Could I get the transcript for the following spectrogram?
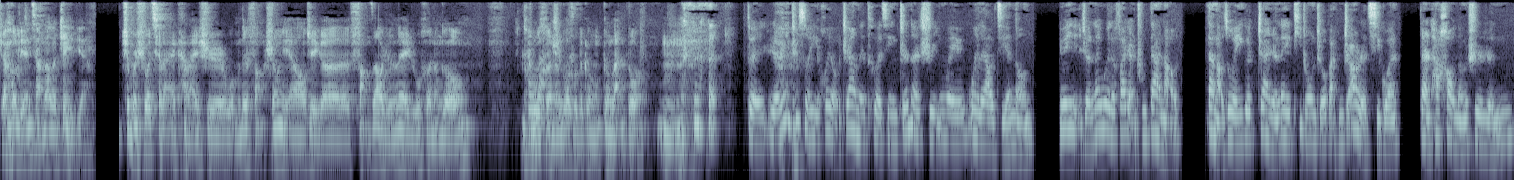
然后联想到了这一点。这么说起来，看来是我们的仿生也要这个仿造人类如何能够如何能够做得更更懒惰。嗯。对，人类之所以会有这样的特性，真的是因为为了要节能。因为人类为了发展出大脑，大脑作为一个占人类体重只有百分之二的器官，但是它耗能是人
